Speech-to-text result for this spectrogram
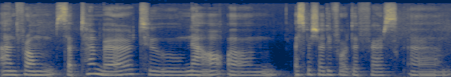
and from September to now, um, especially for the first um,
